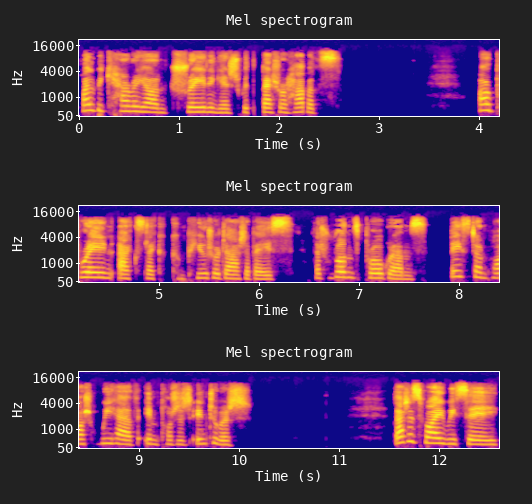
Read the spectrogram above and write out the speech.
while we carry on training it with better habits. Our brain acts like a computer database that runs programs based on what we have inputted into it. That is why we say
